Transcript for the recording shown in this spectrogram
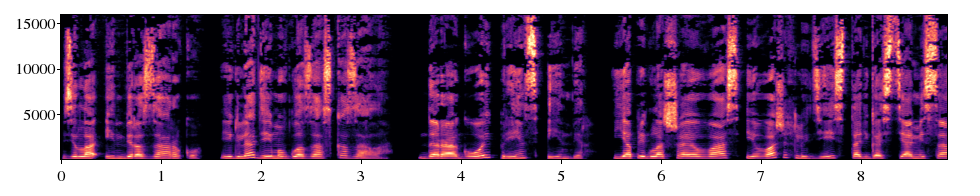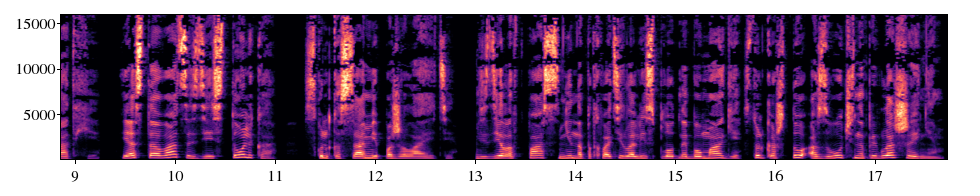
взяла Инбера за руку и, глядя ему в глаза, сказала. «Дорогой принц Инбер, я приглашаю вас и ваших людей стать гостями Садхи и оставаться здесь столько, сколько сами пожелаете. Сделав пас, Нина подхватила лист плотной бумаги с только что озвученным приглашением,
